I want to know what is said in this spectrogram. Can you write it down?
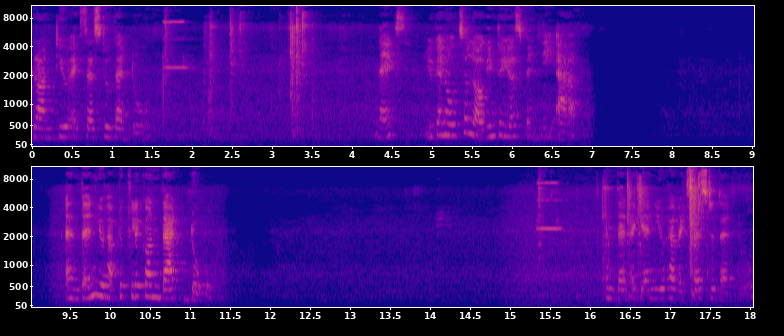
grant you access to that door. Next, you can also log into your Spintly app and then you have to click on that door. And then again you have access to that door.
